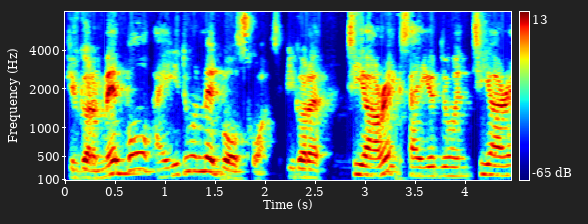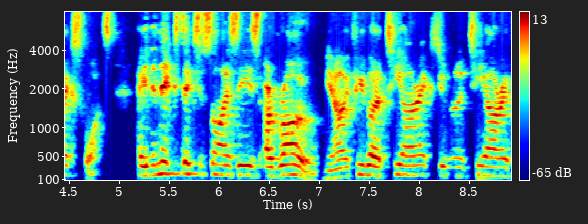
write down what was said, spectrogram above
If you've got a med ball, hey, you're doing med ball squats. If you've got a TRX, hey, you're doing TRX squats. hey, the next exercise is a row. You know, if you've got a TRX, you're doing a TRX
